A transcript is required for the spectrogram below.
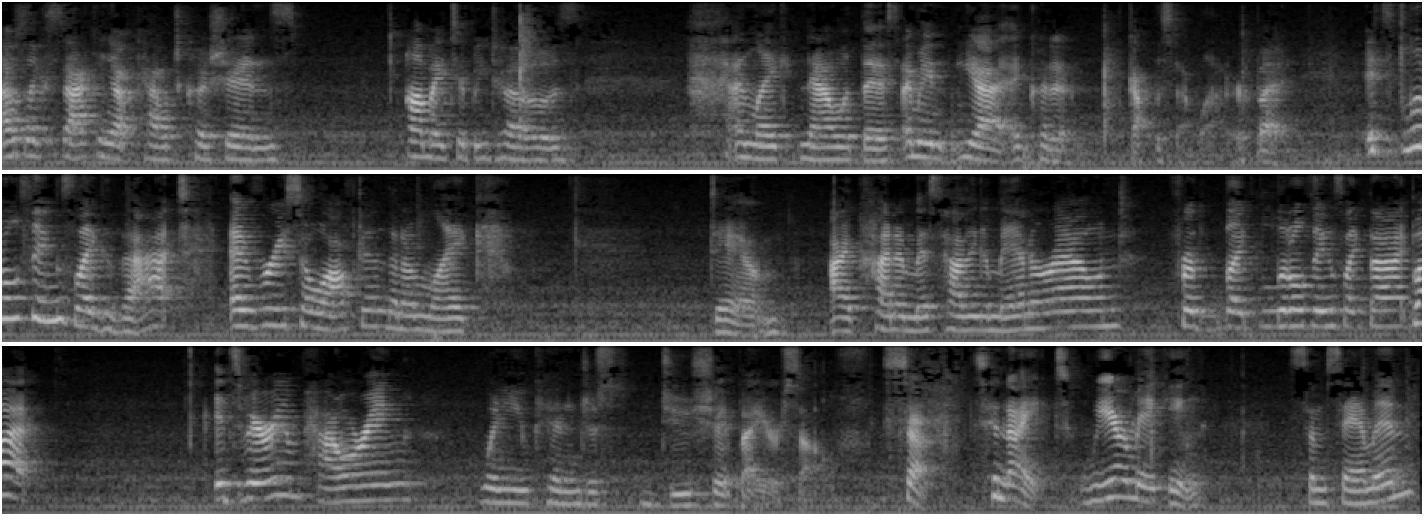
I was like stacking up couch cushions on my tippy toes. And like now with this, I mean, yeah, I could have got the step ladder, but it's little things like that every so often that I'm like, damn, I kind of miss having a man around for like little things like that. But it's very empowering when you can just do shit by yourself. So tonight we are making some salmon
